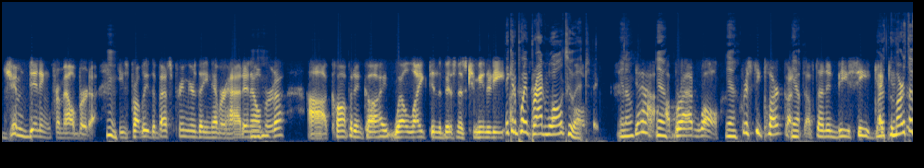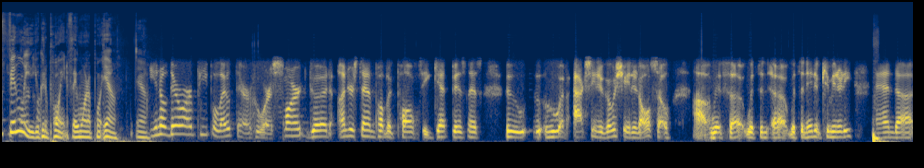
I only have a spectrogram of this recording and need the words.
Jim Dinning from Alberta. He's probably the best premier they never had in Mm-hmm. Alberta. Uh, competent guy, well liked in the business community. They could appoint Brad Wall to it. politics. You know. Yeah, Yeah. a Brad Wall. Yeah. Christy Clark got Yep. stuff done in BC. Martha, Martha Findlay, Clark you could appoint if they want to appoint. Yeah. Yeah. you know there are people out there who are smart good understand public policy get business who who have actually negotiated also uh, with uh, with the uh, with the native community and uh,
